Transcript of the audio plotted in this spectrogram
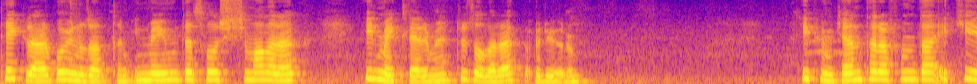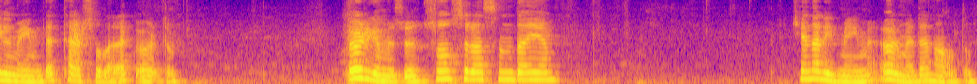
Tekrar boyun uzattığım ilmeğimi de sol şişime alarak ilmeklerimi düz olarak örüyorum. İpim kendi tarafımda iki ilmeğimi de ters olarak ördüm. Örgümüzün son sırasındayım. Kenar ilmeğimi örmeden aldım.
